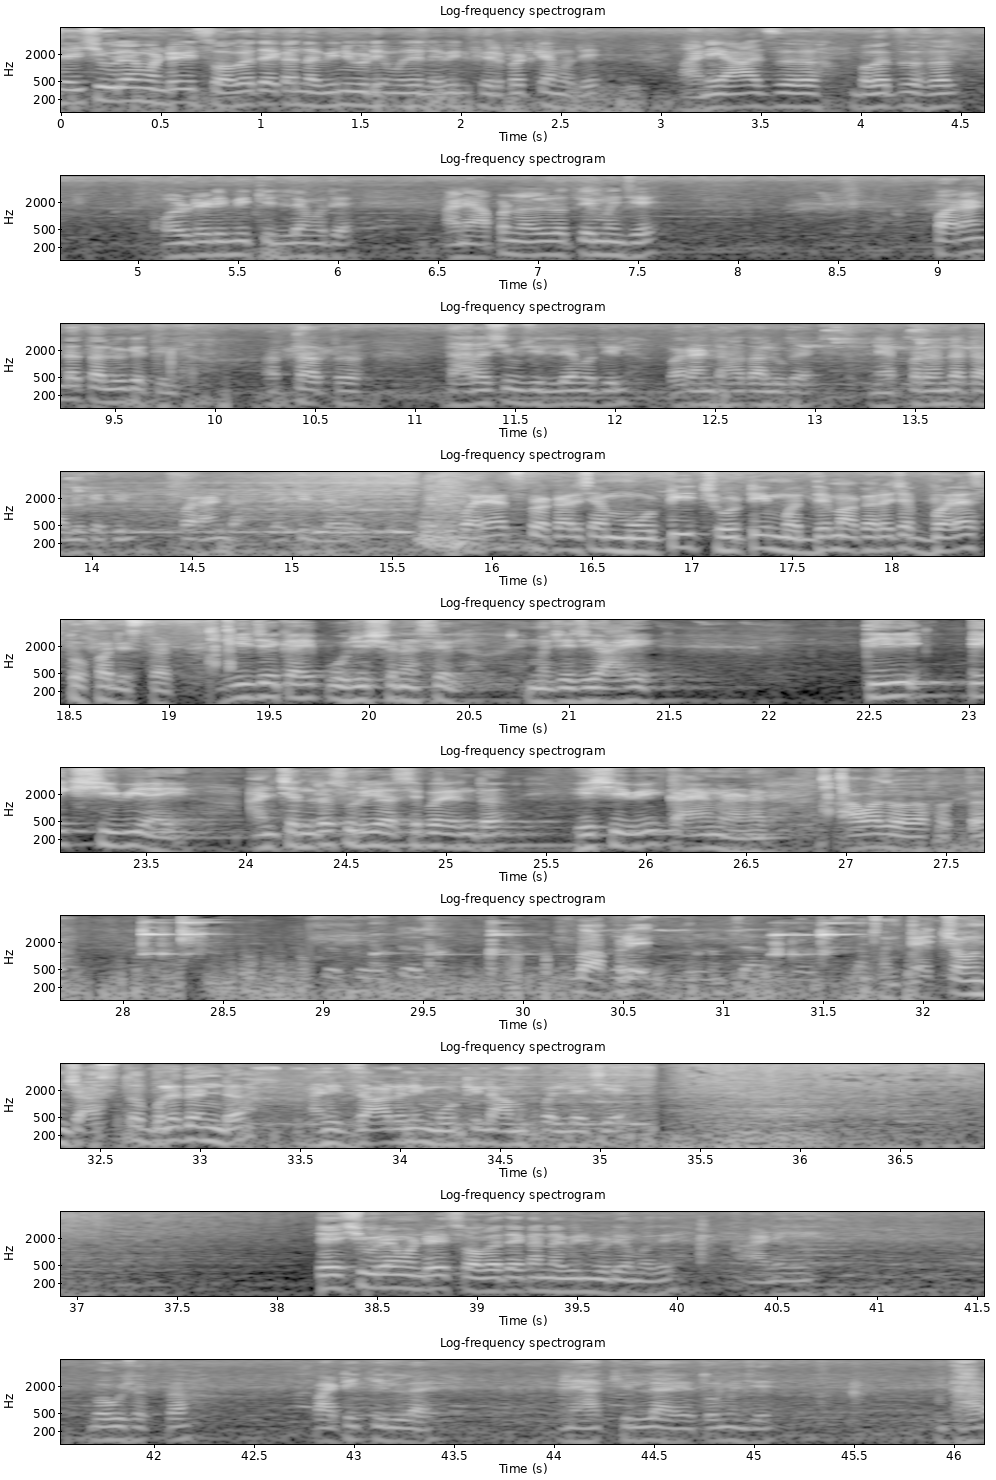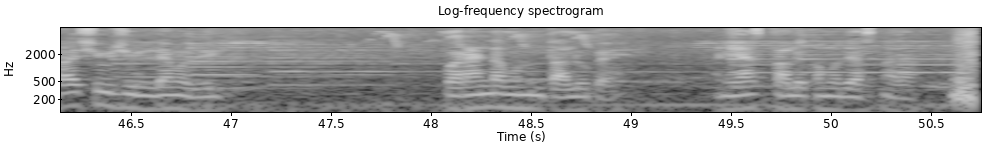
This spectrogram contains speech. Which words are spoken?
जय शिवराय मंडळी स्वागत आहे एका नवीन व्हिडिओमध्ये नवीन फेरफटक्यामध्ये. आणि आज बघतच असाल ऑलरेडी मी किल्ल्यामध्ये आणि आपण आलेलो ते म्हणजे परांडा तालुक्यातील अर्थात धाराशिव जिल्ह्यामधील परांडा हा तालुका आहे. आणि परांडा तालुक्यातील परांडा या किल्ल्यावर बऱ्याच प्रकारच्या मोठी छोटी मध्यम आकाराच्या बऱ्याच तोफा दिसतात. ही जे काही पोझिशन असेल म्हणजे जी आहे ती एक शिवी आहे. आणि चंद्रसूर्य असेपर्यंत ही शिवी कायम राहणार. आवाज बघा फक्त. बापरे. आणि त्याच्याहून जास्त बलदंड आणि जाड आणि मोठी लांब पल्ल्याची आहे. जय शिवराय मंडळी स्वागत आहे एका नवीन व्हिडिओमध्ये. आणि बघू शकता पाटी किल्ला आहे. आणि हा किल्ला आहे तो म्हणजे धाराशिव जिल्ह्यामधील परांडा म्हणून तालुका आहे. आणि याच तालुक्यामध्ये असणारा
